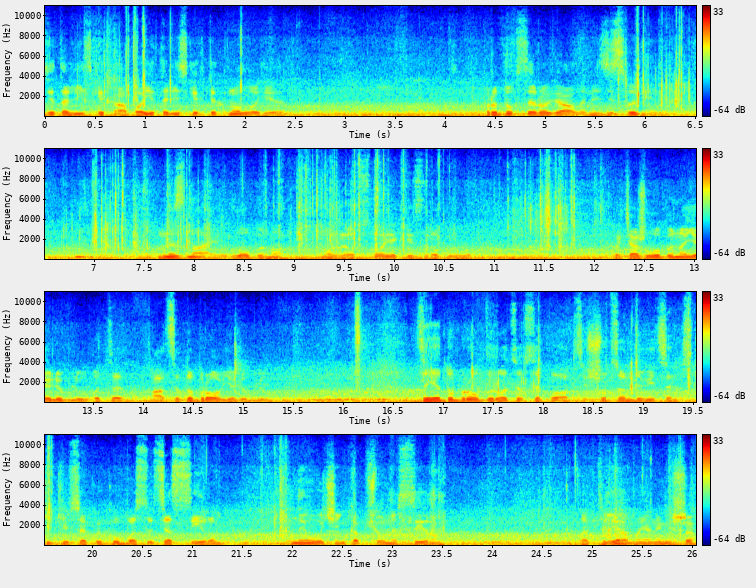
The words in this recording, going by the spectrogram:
з італійських, а по італійських технологіях. Продукт сировялений зі свинини. Не знаю, глобино може отстой якийсь зробило. Хоча ж глобина я люблю, бо це. А, це добров я люблю. Це я добров беру це все по акції. Що це дивіться, скільки всякої ковбаси. Це з сиром. Не очень копчене з сиром. Так, тіля моя не міша.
